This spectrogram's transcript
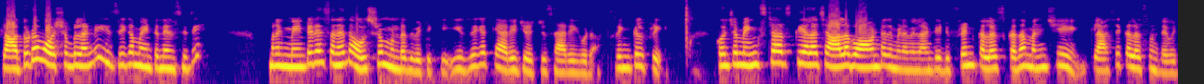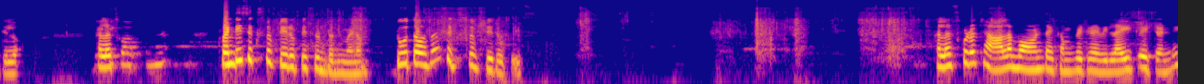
క్లాత్ కూడా వాషబుల్ అండి ఈజీగా మెయింటెనెన్స్ ఇది. మనకి మెయింటెనెన్స్ అనేది అవసరం ఉండదు వీటికి. ఈజీగా క్యారీ చేయొచ్చు శారీ కూడా రింకిల్ ఫ్రీ కొంచెం యంగ్ స్టార్స్కి అలా చాలా బాగుంటుంది మేడం ఇలాంటి డిఫరెంట్ కలర్స్ కదా మంచి క్లాసిక్ కలర్స్ ఉంటాయి వీటిలో. Colours twenty six fifty rupees ఉంటుంది madam. Two thousand six fifty rupees colours కూడా చాలా బాగుంటాయి కంప్లీట్గా ఇవి. లైట్ వెయిట్ అండి.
